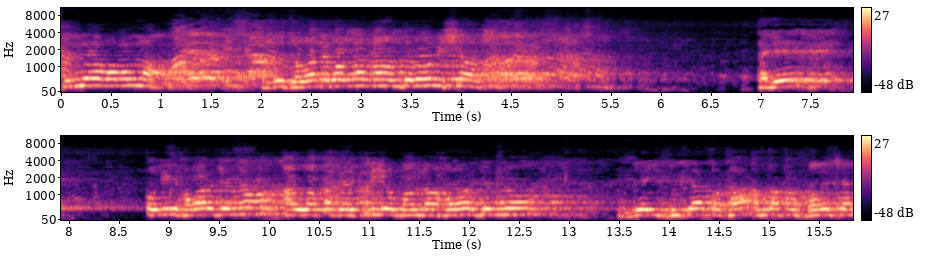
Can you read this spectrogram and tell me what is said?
শুনলে বলেন না। শুধু জবানে বললাম না অন্তর বিশ্বাস। তাইলে অলি হওয়ার জন্য, আল্লাহ পাকের প্রিয় বাংলা হওয়ার জন্য যেই দুইটা কথা আল্লাহ পাক বলেছেন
